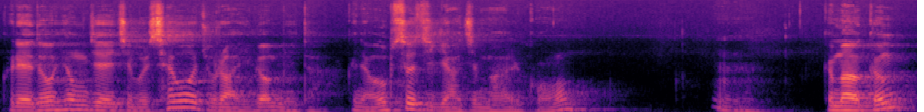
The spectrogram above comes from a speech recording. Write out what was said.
그래도 형제의 집을 세워주라 이겁니다. 그냥 없어지게 하지 말고. 음, 그만큼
